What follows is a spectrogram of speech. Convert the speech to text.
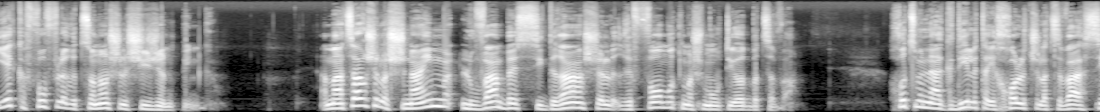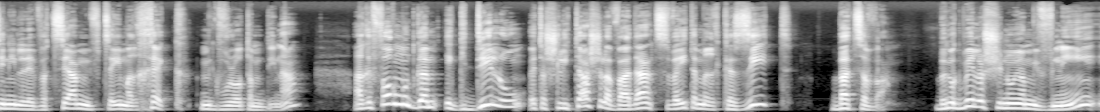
יהיה כפוף לרצונו של שי ז'נפינג. המעצר של השניים לווה בסדרה של רפורמות משמעותיות בצבא. חוץ מלהגדיל את היכולת של הצבא הסיני לבצע מבצעים הרחק מגבולות המדינה, הרפורמות גם הגדילו את השליטה של הוועדה הצבאית המרכזית בצבא. במקביל לשינוי המבני,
